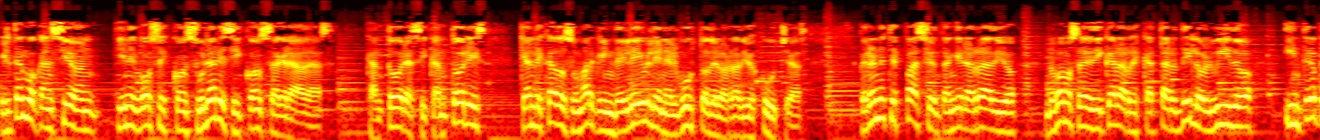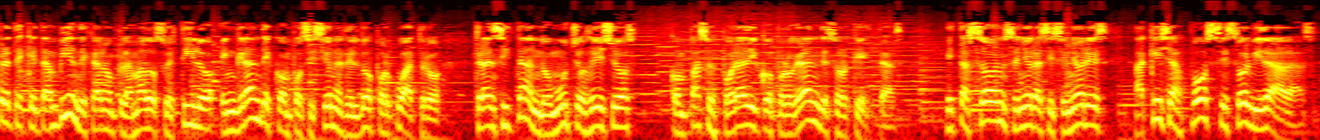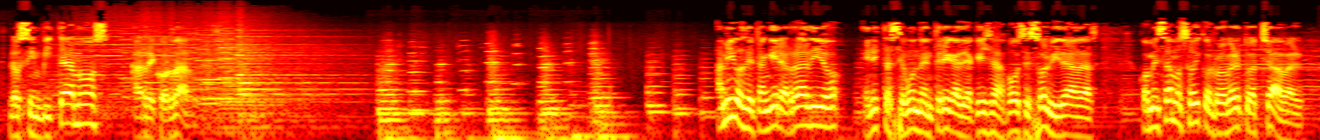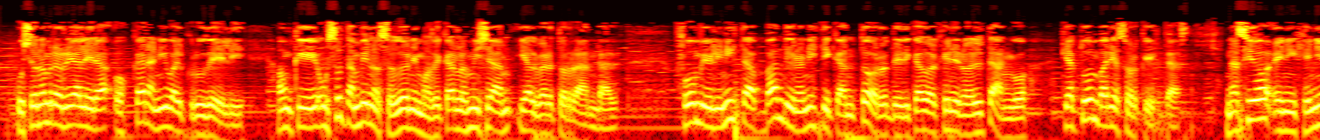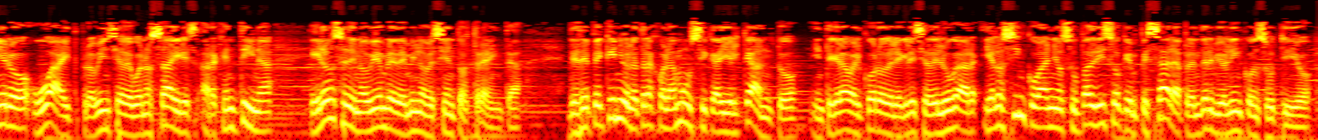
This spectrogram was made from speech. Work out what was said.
El tango canción tiene voces consulares y consagradas, cantoras y cantores que han dejado su marca indeleble en el gusto de los radioescuchas. Pero en este espacio, en Tanguera Radio, nos vamos a dedicar a rescatar del olvido intérpretes que también dejaron plasmado su estilo en grandes composiciones del 2x4, transitando muchos de ellos con paso esporádico por grandes orquestas. Estas son, señoras y señores, aquellas voces olvidadas. Los invitamos a recordarlas. Amigos de Tanguera Radio, en esta segunda entrega de aquellas voces olvidadas, comenzamos hoy con Roberto Achával, cuyo nombre real era Oscar Aníbal Crudeli, aunque usó también los seudónimos de Carlos Millán y Alberto Randall. Fue un violinista, bandoneonista y cantor dedicado al género del tango, que actuó en varias orquestas. Nació en Ingeniero White, provincia de Buenos Aires, Argentina, el 11 de noviembre de 1930. Desde pequeño le atrajo la música y el canto, integraba el coro de la iglesia del lugar y a los cinco años su padre hizo que empezara a aprender violín con su tío.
